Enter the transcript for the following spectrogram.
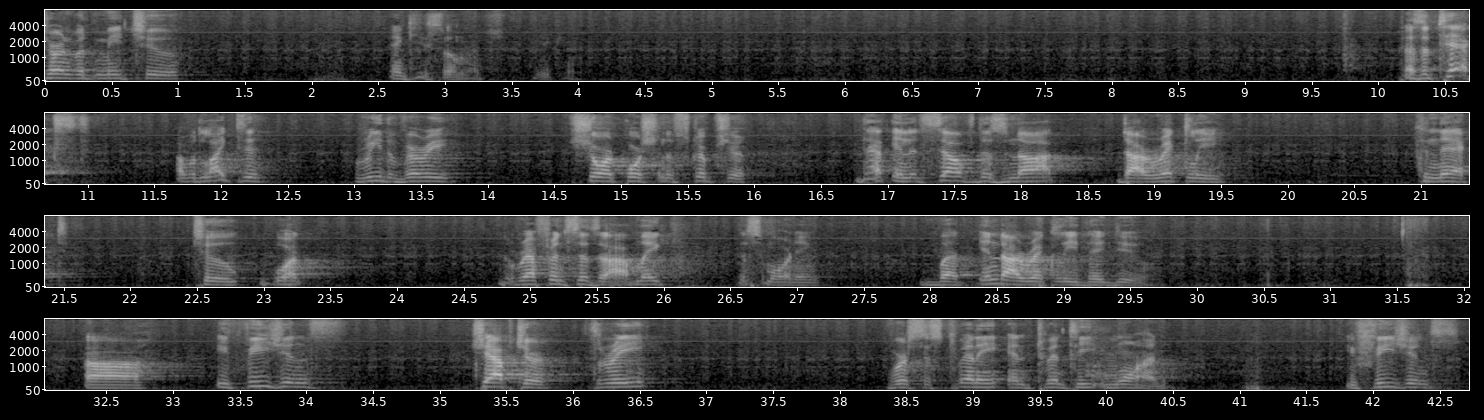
turn with me to, thank you so much. As a text, I would like to read a very short portion of scripture that in itself does not directly connect to what the references I'll make this morning, but indirectly they do. Uh, Ephesians chapter 3, verses 20 and 21. Ephesians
